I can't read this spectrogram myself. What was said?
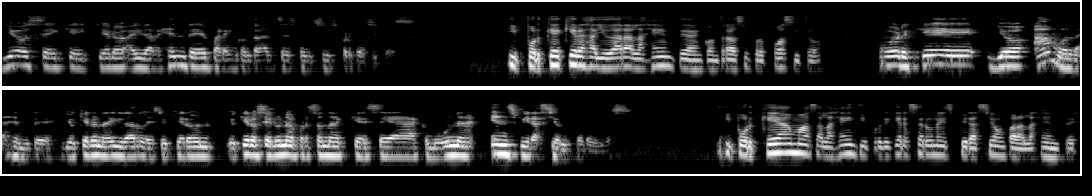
yo sé que quiero ayudar a la gente para encontrarse con sus propósitos. ¿Y por qué quieres ayudar a la gente a encontrar su propósito? Porque yo amo a la gente, yo quiero ayudarles, yo quiero, yo quiero ser una persona que sea como una inspiración por ellos. ¿Y por qué amas a la gente y por qué quieres ser una inspiración para la gente?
